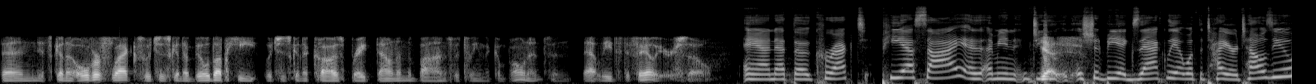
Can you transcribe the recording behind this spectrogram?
then it's going to overflex, which is going to build up heat, which is going to cause breakdown in the bonds between the components, and that leads to failure. So. And at the correct PSI, I mean, do you, Yes. it should be exactly at what the tire tells you?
